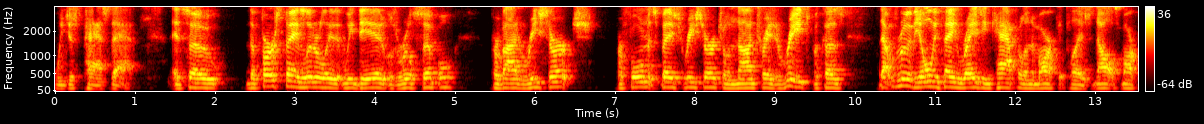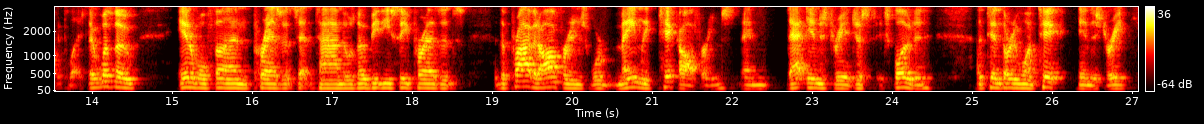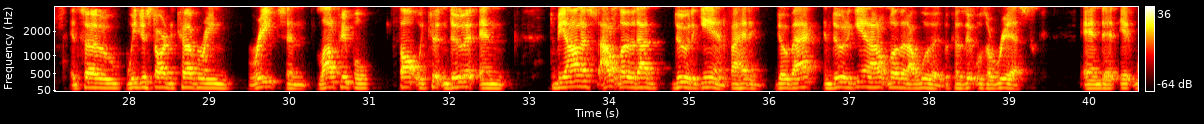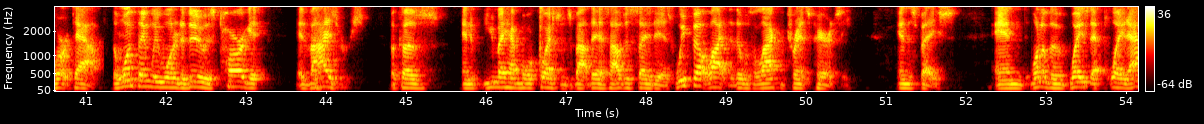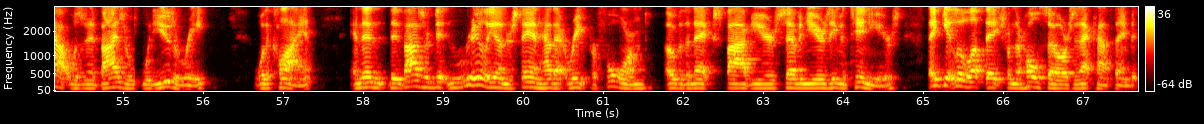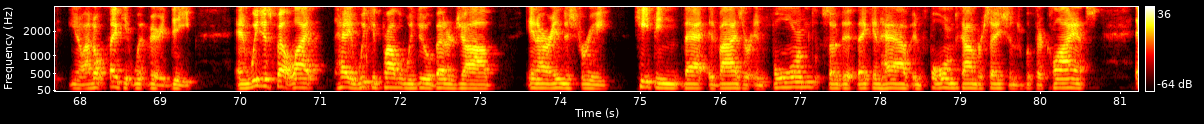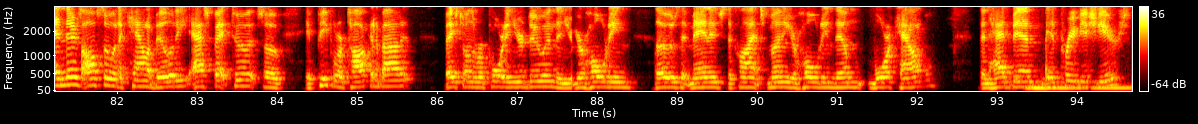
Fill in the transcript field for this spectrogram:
We just passed that. And so the first thing literally that we did, it was real simple, provide research performance based research on non traded REITs because that was really the only thing raising capital in the marketplace, the alts marketplace. There was no interval fund presence at the time, there was no BDC presence. The private offerings were mainly TIC offerings, and that industry had just exploded, the 1031 TIC industry. And so we just started covering REITs, and a lot of people thought we couldn't do it. And to be honest, I don't know that I'd do it again. If I had to go back and do it again, I don't know that I would because it was a risk and it, it worked out. The one thing we wanted to do is target advisors because, and you may have more questions about this, I'll just say this. We felt like that there was a lack of transparency in the space. And one of the ways that played out was an advisor would use a REIT with a client, and then the advisor didn't really understand how that REIT performed over the next five years, seven years, even 10 years. They'd get little updates from their wholesalers and that kind of thing. But, you know, I don't think it went very deep. And we just felt like, hey, we could probably do a better job in our industry keeping that advisor informed so that they can have informed conversations with their clients. And there's also an accountability aspect to it. So if people are talking about it based on the reporting you're doing, then you're holding those that manage the client's money, you're holding them more accountable than had been in previous years.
